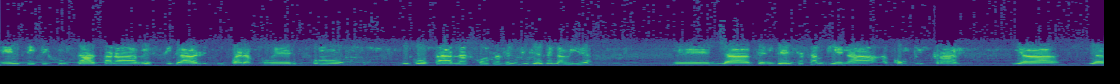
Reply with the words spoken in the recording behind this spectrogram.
eh, dificultad para respirar y para poder como gozar las cosas sencillas de la vida, la tendencia también a, complicar y a, y a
